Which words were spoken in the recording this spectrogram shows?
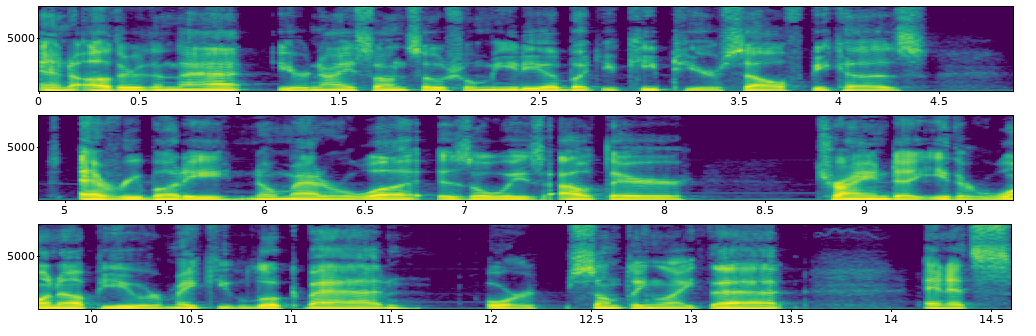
and other than that, you're nice on social media, but you keep to yourself because everybody, no matter what, is always out there trying to either one up you or make you look bad or something like that. And it's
